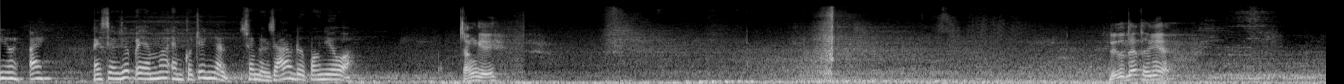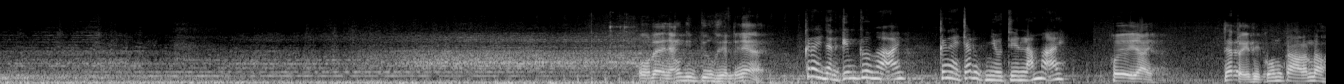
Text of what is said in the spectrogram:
Anh ơi anh. Anh xem giúp em Em có trách nhận Xem được giá được bao nhiêu ạ? Chẳng gì? Để tôi test thử nha. Ồ đây là nhãn kim cương thiệt đấy nha. Cái này nhận kim cương hả anh? Cái này chắc được nhiều tiền lắm hả anh? Thôi giờ vậy Giá trị thì cũng không cao lắm đâu.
